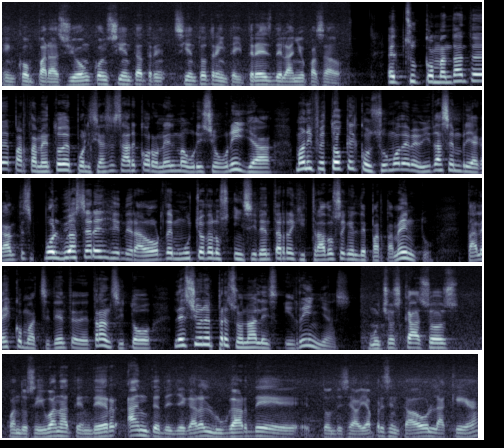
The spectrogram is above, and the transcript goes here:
en comparación con 133 del año pasado. El subcomandante del Departamento de Policía Cesar, coronel Mauricio Bonilla, manifestó que el consumo de bebidas embriagantes volvió a ser el generador de muchos de los incidentes registrados en el departamento, tales como accidentes de tránsito, lesiones personales y riñas. Muchos casos, cuando se iban a atender antes de llegar al lugar de donde se había presentado la queja,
